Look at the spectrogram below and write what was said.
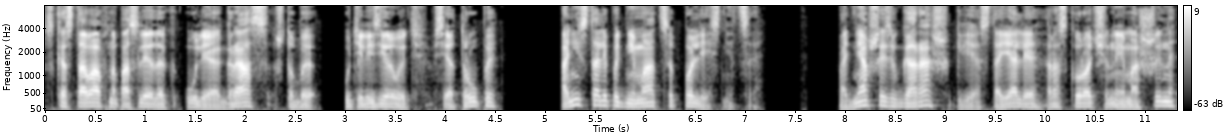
Скостовав напоследок Улья Грасс, чтобы утилизировать все трупы, они стали подниматься по лестнице. Поднявшись в гараж, где стояли раскуроченные машины,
